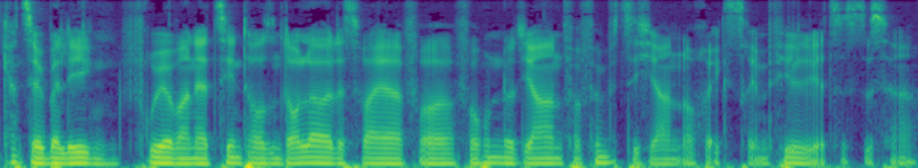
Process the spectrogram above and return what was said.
kannst ja überlegen. Früher waren ja 10.000 Dollar, das war ja vor, vor 100 Jahren, vor 50 Jahren noch extrem viel. Jetzt ist es ja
